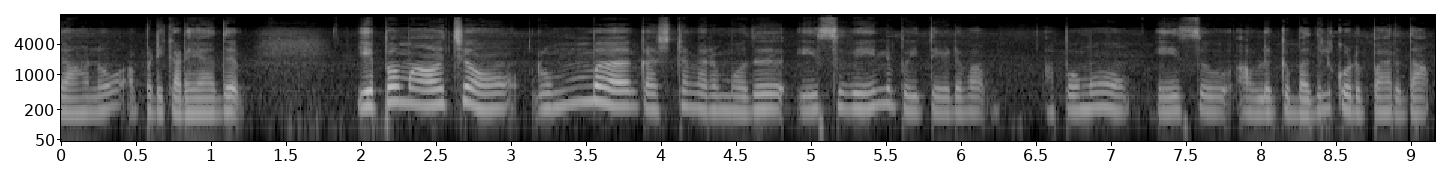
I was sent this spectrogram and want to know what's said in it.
ஜானு அப்படி கிடையாது. எப்போமாச்சும் ரொம்ப கஷ்டம் வரும்போது இயேசுவேன்னு போய் தேடுவாள் அப்பவும் இயேசு அவளுக்கு பதில் கொடுப்பார் தான்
